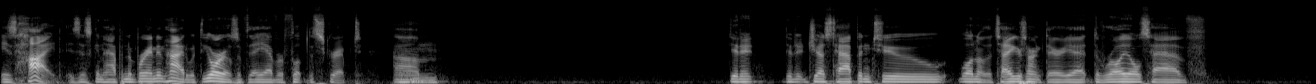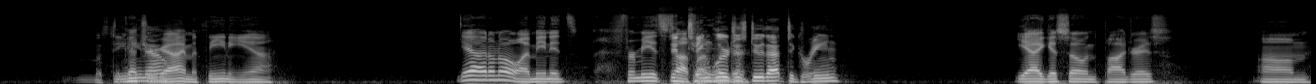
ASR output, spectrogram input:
is Hyde? Is this going to happen to Brandon Hyde with the Orioles if they ever flip the script? Um, did it? Did it just happen to? Well, no, the Tigers aren't there yet. The Royals have Matheny got your now. guy Matheny, yeah. Yeah, I don't know. I mean, it's for me, it's Did tough. Tingler just do that to Green? Yeah, I guess so in the Padres. Um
